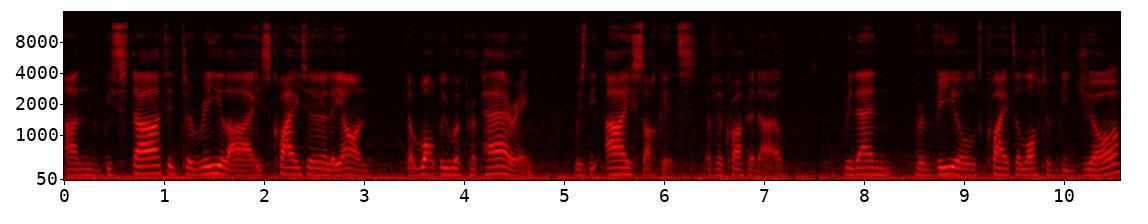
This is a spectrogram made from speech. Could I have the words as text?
and we started to realise quite early on that what we were preparing was the eye sockets of the crocodile. We then revealed quite a lot of the jaw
